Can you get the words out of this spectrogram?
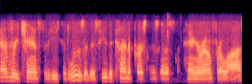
every chance that he could lose it. Is he the kind of person who's going to hang around for a loss?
